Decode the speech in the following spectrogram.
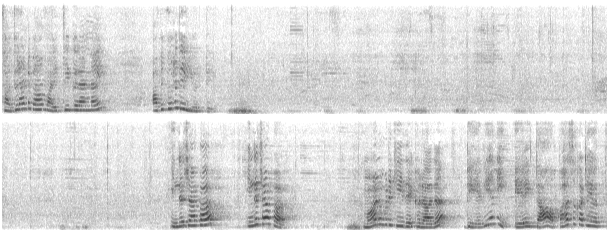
සතුරන්ට බව මෛත්‍රී කරන්නයි අපි පුරුදු යුත්තේ. ඉන්ද්‍රචාපා ඉන්ද්‍රචාපා මා නුඹට කී දේ කළාද? දේවියනි ඒ ඉතා අපහසු කටයුත්තක්.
